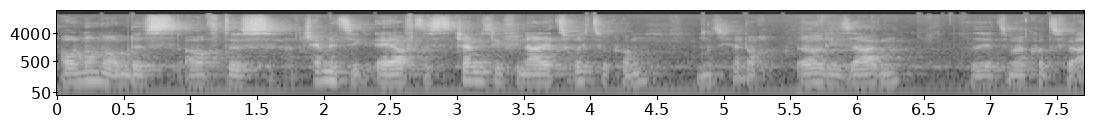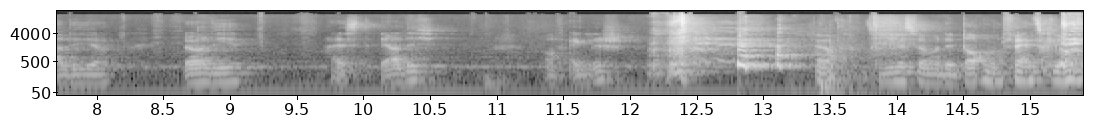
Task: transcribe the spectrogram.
auch nochmal, um das auf das Champions League, äh, auf das Champions League Finale zurückzukommen. muss ich halt auch Early sagen. Also jetzt mal kurz für alle hier. Early heißt ehrlich auf Englisch. Ja. Zumindest wenn man den Dortmund-Fans glaubt.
